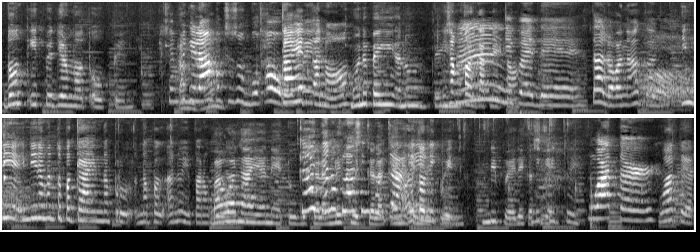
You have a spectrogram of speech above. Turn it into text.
Don't eat with your mouth open. Siyempre, kailangan pagsusubok ka. Kahit ano, Muna pahingin, ano, pahingin. isang kagat Hmm, Hindi nito. pwede. Talo ka na agad. Hindi, hindi naman to pagkain na, pro, na pag, ano eh, parang Bawal ulam. nga yan eh. Tubig ka lang, liquid ka lang. pagkain? anything Ito, liquid. Hindi pwede kasi Liquid to eh. Water. Water.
